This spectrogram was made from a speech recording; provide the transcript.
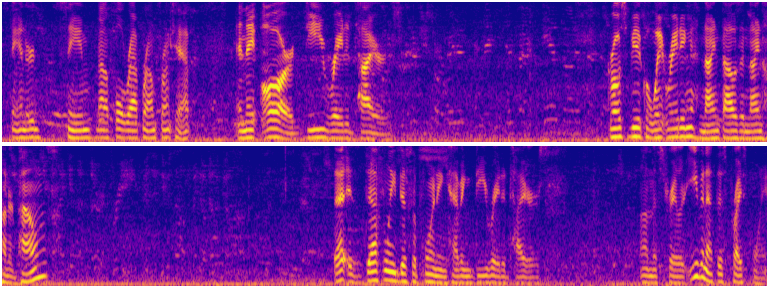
Standard, seam, not a full wraparound front cap. And they are D-rated tires. Gross vehicle weight rating, 9,900 pounds. That is definitely disappointing having D-rated tires on this trailer. Even at this price point,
